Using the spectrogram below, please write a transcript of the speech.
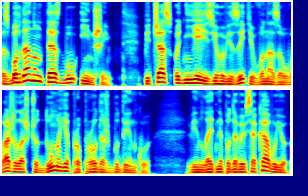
З Богданом тест був інший. Під час однієї з його візитів вона зауважила, що думає про продаж будинку. Він ледь не подавився кавою.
